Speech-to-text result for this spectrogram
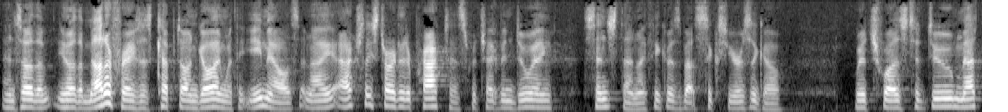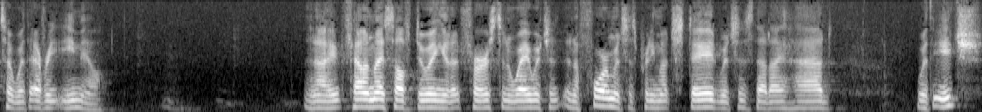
And so the, you know, the metta phrases kept on going with the emails, and I actually started a practice, which I've been doing since then. I think it was about six years ago, which was to do metta with every email. And I found myself doing it at first in a way which in a form which has pretty much stayed, which is that I had, with each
